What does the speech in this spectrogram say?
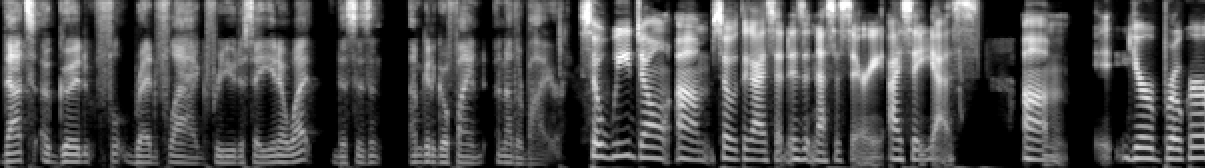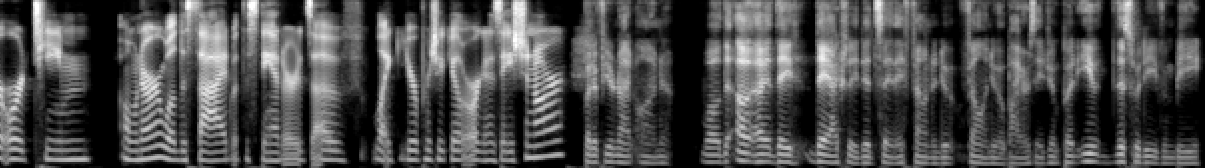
that's a good f- red flag for you to say, you know what, this isn't. I'm going to go find another buyer. So we don't um so the guy said is it necessary? I say yes. Um your broker or team owner will decide what the standards of like your particular organization are. But if you're not on, well, the, uh, uh, they they actually did say they found into fell into a buyer's agent, but e- this would even be,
